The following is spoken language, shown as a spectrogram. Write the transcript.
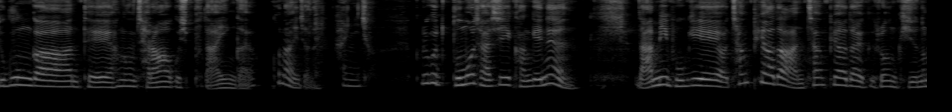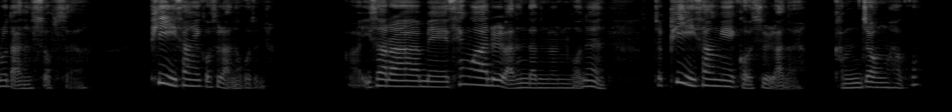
누군가한테 항상 자랑하고 싶은 아이인가요? 그건 아니잖아요. 아니죠 그리고 부모 자식 관계는 남이 보기에 창피하다 안 창피하다 그런 기준으로 나눌 수 없어요. 피 이상의 것을 나누거든요. 그러니까 이 사람의 생활을 나눈다는 거는 진짜 피 이상의 것을 나눠요. 감정하고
